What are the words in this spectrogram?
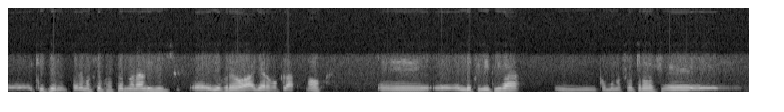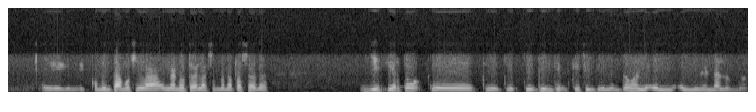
eh, decir, tenemos que hacer un análisis, eh, yo creo, a largo plazo, ¿no? Eh, eh, en definitiva, mm, como nosotros comentamos en la, en la nota de la semana pasada, y es cierto que, que, que, que- que- que se incrementó el, el- el nivel de alumnos.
